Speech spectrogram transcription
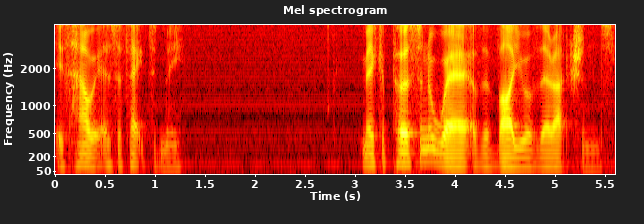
is how it has affected me. Make a person aware of the value of their actions.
